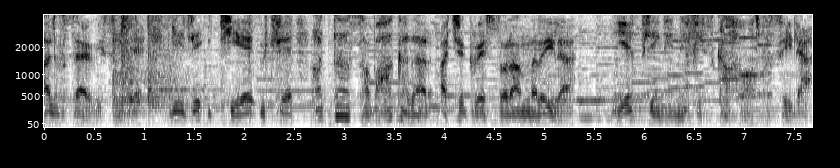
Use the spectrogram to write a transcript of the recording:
Alo servisiyle gece 2'ye 3'e hatta sabaha kadar açık restoranlarıyla yepyeni nefis kahvaltısıyla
